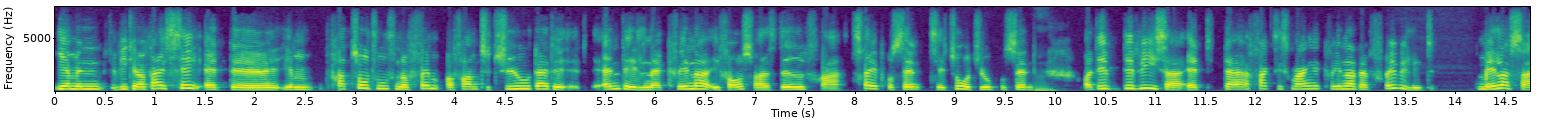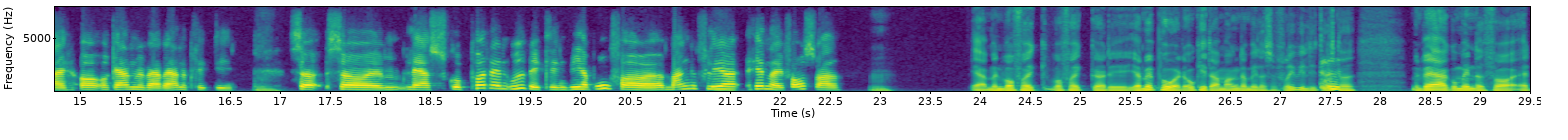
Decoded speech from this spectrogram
Jamen, vi kan jo faktisk se, at øh, jamen, fra 2005 og frem til 20, der er det andelen af kvinder i forsvaret steget fra 3% til 22%. Mm. Og det, det viser, at der er faktisk mange kvinder, der frivilligt melder sig og, og gerne vil være værnepligtige. Mm. Så, så øh, lad os gå på den udvikling. Vi har brug for mange flere hænder i forsvaret. Ja, men hvorfor ikke, hvorfor ikke gøre det? Jeg er med på, at okay, der er mange, der melder sig frivilligt og sådan noget. Men hvad er argumentet for, at,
